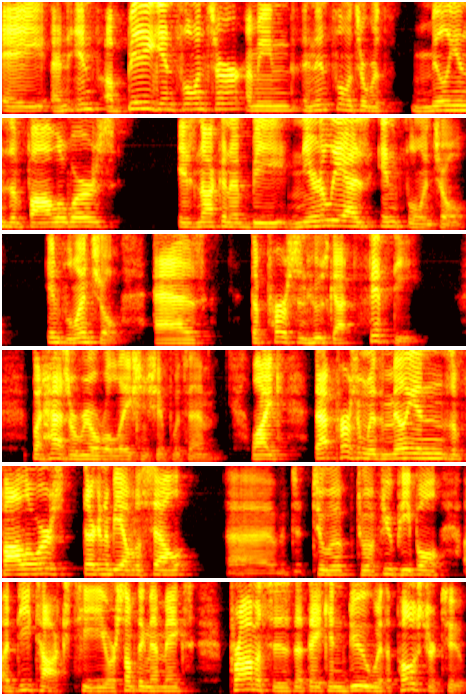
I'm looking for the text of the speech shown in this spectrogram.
a an in, a big influencer, I mean, an influencer with millions of followers is not going to be nearly as influential influential as the person who's got 50 but has a real relationship with them. Like that person with millions of followers, they're going to be able to sell uh, to a, to a few people a detox tea or something that makes promises that they can do with a post or two.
